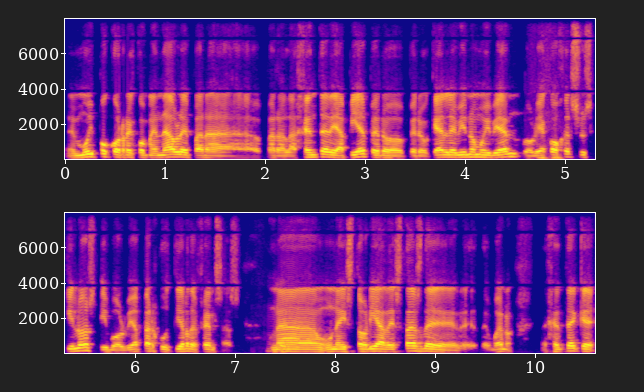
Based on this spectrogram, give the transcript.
eh, muy poco recomendable para, la gente de a pie, pero, pero que a él le vino muy bien, volvió a coger sus kilos y volvió a percutir defensas. Una, historia de estas de, bueno, de gente que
